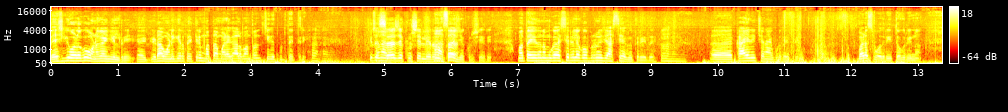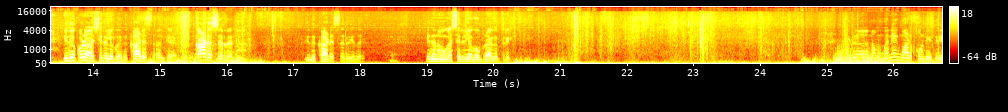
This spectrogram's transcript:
ಬೇಸಿಗೆ ಒಳಗೂ ಒಣಗಂಗಿಲ್ಲ ರೀ ಗಿಡ ಒಣಗಿರ್ತೈತಿ ರೀ ಮತ್ತು ಮಳೆಗಾಲ ಬಂತಂದು ಚಿಗತ್ ಬಿಡ್ತೈತಿ ರೀ ಇದು ಸಹಜ ಕೃಷಿಯಲ್ಲಿ ಸಹಜ ಕೃಷಿ ರೀ ಮತ್ತು ಇದು ನಮ್ಗೆ ಹಸಿರೆಲೆ ಗೊಬ್ಬರನೂ ಜಾಸ್ತಿ ಆಗುತ್ತೆ ರೀ ಇದು ಕಾಯಿನೂ ಚೆನ್ನಾಗಿ ಬಿಡ್ತೈತಿ ರೀ ಬಳಸ್ಬೋದು ರೀ ತೊಗರಿನ. ಇದು ಕೂಡ ಹಸಿರೆಲೆ ಇದು ಕಾಡು ಹೆಸರು ಅಂತ ಹೇಳ್ತೀವಿ. ಕಾಡು ಹೆಸರು ರೀ? ಹಾಂ. ಇದು ಕಾಡು ಹೆಸರು ಇದು. ಇದು ನಮ್ಗೆ ಹಸಿರೆಲೆ ಗೊಬ್ಬರ ಆಗುತ್ತೆ ರೀ ಇದು ನಮ್ಮ ಮನೆಗೆ ಮಾಡ್ಕೊಂಡಿದ್ರಿ?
